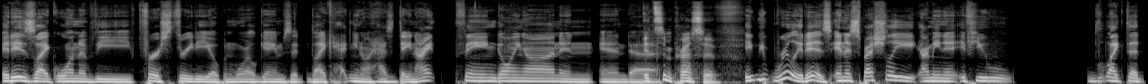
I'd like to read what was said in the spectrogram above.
it is like one of the first 3D open world games that like you know has day night thing going on and and uh, it's impressive. it, it really it is and especially I mean if you like the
